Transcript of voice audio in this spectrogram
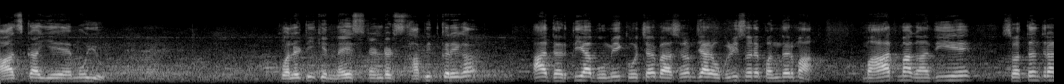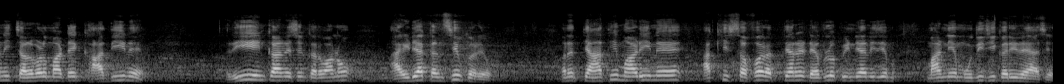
आज का ये एमओयू क्वालिटी के नए स्टैंडर्ड स्थापित करेगा આ ધરતી આ ભૂમિ કોચરબ આશ્રમ જ્યારે ઓગણીસો ને પંદરમાં મહાત્મા ગાંધીએ સ્વતંત્રતાની ચળવળ માટે ખાદીને રીઇન્કાર્નેશન કરવાનો આઈડિયા કન્સીવ કર્યો. અને ત્યાંથી માંડીને આખી સફર અત્યારે ડેવલપ ઇન્ડિયાની જે માનનીય મોદીજી કરી રહ્યા છે.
